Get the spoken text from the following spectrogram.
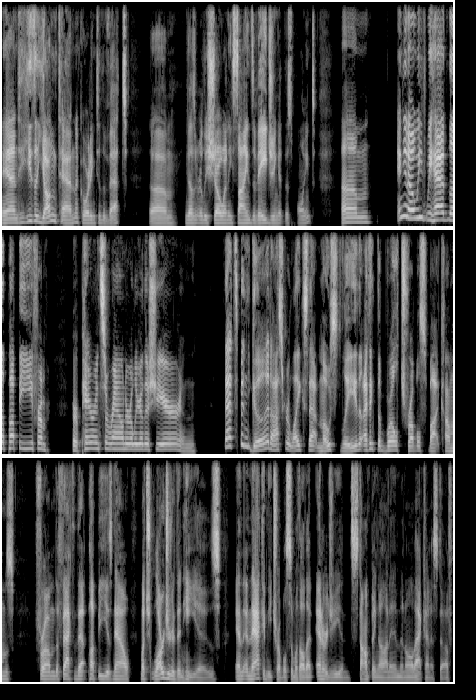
and he's a young 10 according to the vet um, he doesn't really show any signs of aging at this point Um, and you know, we we had the puppy from her parents around earlier this year, and that's been good. Oscar likes that mostly. I think the real trouble spot comes from the fact that that puppy is now much larger than he is, and and that can be troublesome with all that energy and stomping on him and all that kind of stuff.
